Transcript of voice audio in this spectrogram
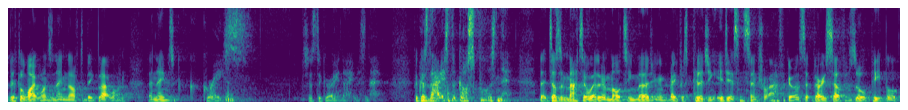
little white one's named after big black one. Their name's Grace. It's just a great name, isn't it? Because that is the gospel, isn't it? That it doesn't matter whether we're multing, murdering, rapists, pillaging idiots in Central Africa or very self absorbed people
